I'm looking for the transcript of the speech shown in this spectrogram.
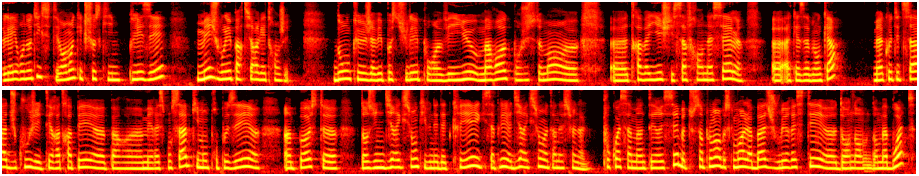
L'aéronautique, c'était vraiment quelque chose qui me plaisait, mais je voulais partir à l'étranger. Donc, euh, j'avais postulé pour un VIE au Maroc pour justement euh, euh, travailler chez Safran Nacelle à Casablanca. Mais à côté de ça, du coup, j'ai été rattrapée par mes responsables qui m'ont proposé un poste dans une direction qui venait d'être créée et qui s'appelait la direction internationale. Pourquoi ça m'intéressait bah, Tout simplement parce que moi, à la base, je voulais rester dans, dans, dans ma boîte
